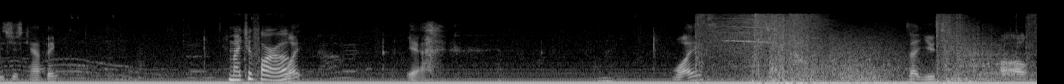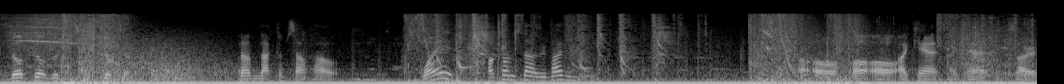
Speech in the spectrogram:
He's just camping. Am I too far up? What? Yeah. What? Is that you? Uh oh. Build, build, build, build him. No, knocked himself out. What? How come it's not reviving me? Uh oh. Uh oh. I can't. I can't. Sorry.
